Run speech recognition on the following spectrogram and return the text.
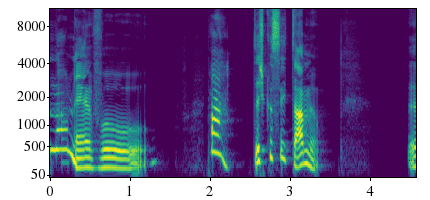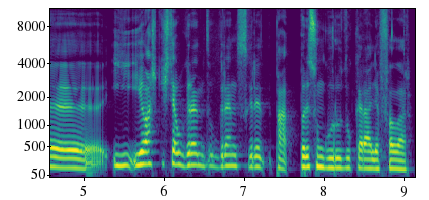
Não, né? Vou. Pá, tens que aceitar, meu. Uh, e, e, eu acho que isto é o grande, o grande segredo. Pá, parece um guru do caralho a falar.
